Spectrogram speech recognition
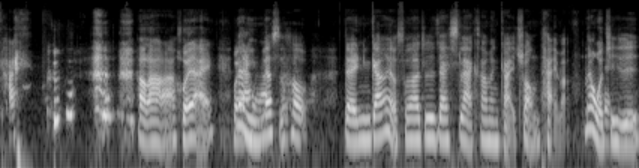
开。好啦好啦，回来。回来那你那时候，对你刚刚有说到，就是在 Slack 上面改状态嘛？那我其实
